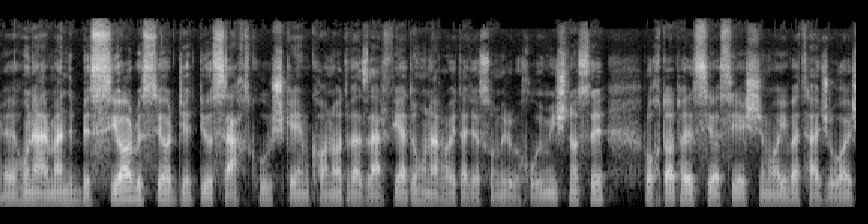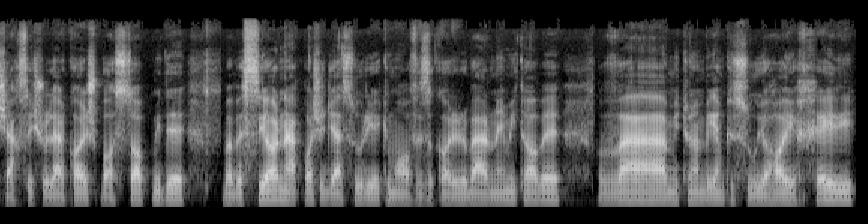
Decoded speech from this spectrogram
هنرمند بسیار بسیار جدی و سخت کوش که امکانات و ظرفیت هنرهای تجسمی رو به خوبی می‌شناسه. رخدادهای سیاسی اجتماعی و تجربه های شخصیش رو در کارش باستاب میده و بسیار نقاش جسوریه که محافظه کاری رو بر نمیتابه و می‌تونم بگم که سویه های خیلی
